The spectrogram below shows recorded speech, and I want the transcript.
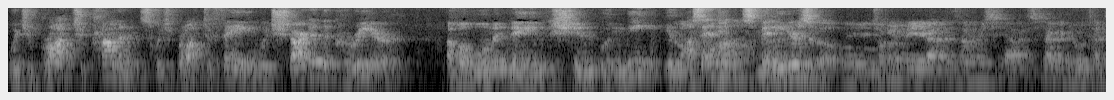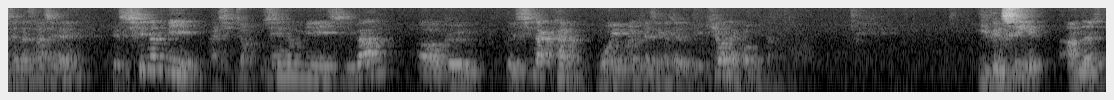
which brought to prominence, which brought to fame, which started the career of a woman named Shin Un-mi in Los Angeles many years ago. 이 정현미라는 사람이 시작, 시작한 이 단체는 사실 그 신은미 아시죠? 신은미 씨가 어, 그, 그 시작한 모임을 계승해서 이렇게 키워낸 겁니다. You can see on the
